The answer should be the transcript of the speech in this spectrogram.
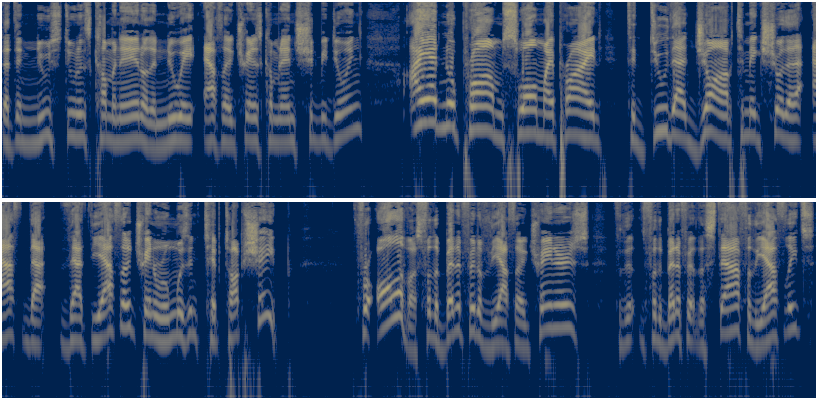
that the new students coming in or the new athletic trainers coming in should be doing, I had no problem swallowing my pride to do that job to make sure that that that the athletic training room was in tip-top shape for all of us, for the benefit of the athletic trainers, for the for the benefit of the staff, for the athletes.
